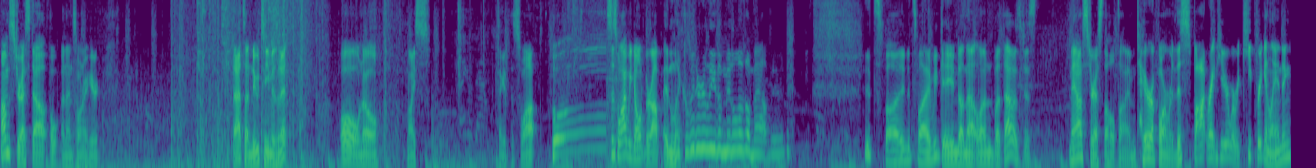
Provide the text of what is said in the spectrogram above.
I'm stressed out. Oh, and then someone right here. That's a new team, isn't it? Oh no. Nice. Can I get the swap? Oh. This is why we don't drop in like literally the middle of the map, dude. It's fine. It's fine. We gained on that one, but that was just Man, I was stressed the whole time. Terraformer, this spot right here where we keep freaking landing,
